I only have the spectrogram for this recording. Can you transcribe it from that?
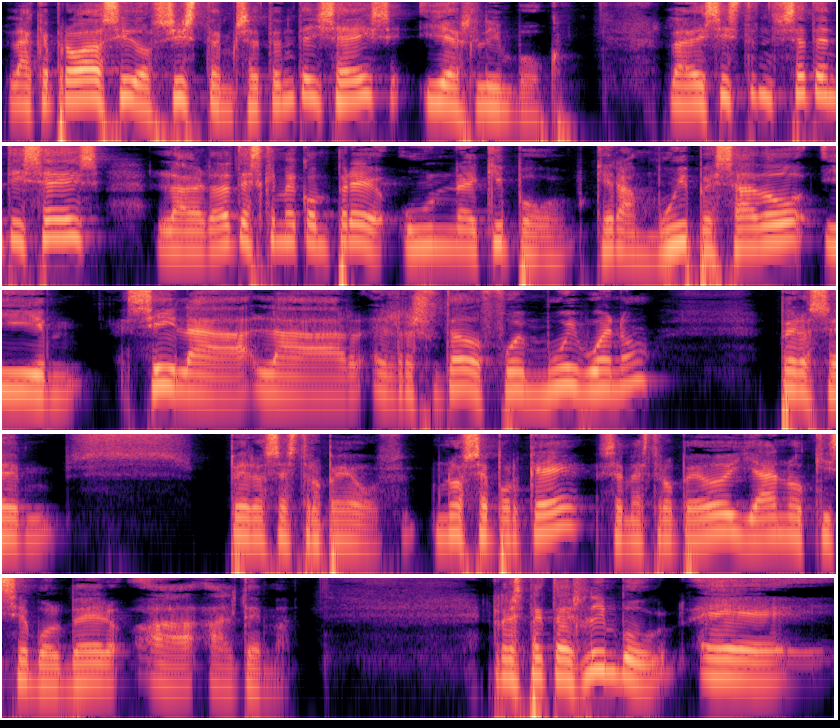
La que he probado ha sido System 76 y Slimbook. La de System 76, la verdad es que me compré un equipo que era muy pesado y sí, el resultado fue muy bueno, pero se, pero se estropeó. No sé por qué, se me estropeó y ya no quise volver al tema. Respecto a Slimbook, eh,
